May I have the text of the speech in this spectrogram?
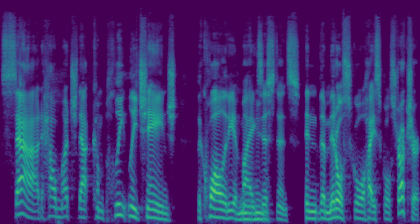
sad how much that completely changed the quality of my mm-hmm. existence in the middle school high school structure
